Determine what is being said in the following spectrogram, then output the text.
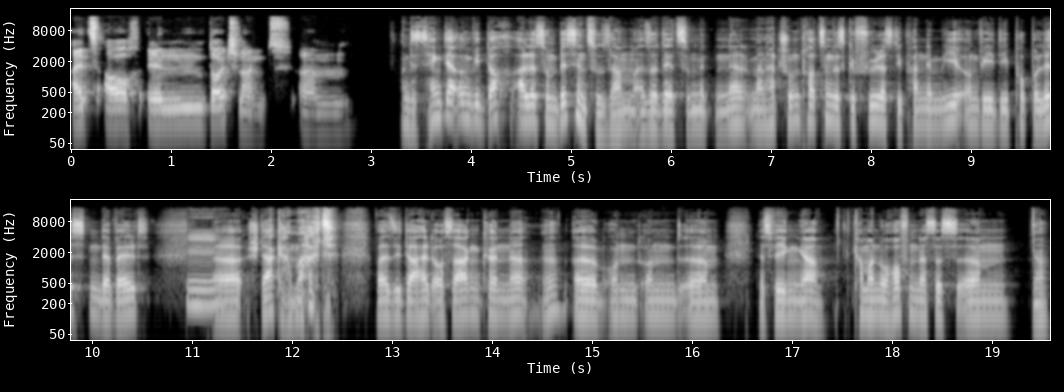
als auch in Deutschland. Ähm, und es hängt ja irgendwie doch alles so ein bisschen zusammen. Also jetzt mit, ne, man hat schon trotzdem das Gefühl, dass die Pandemie irgendwie die Populisten der Welt mhm. äh, stärker macht, weil sie da halt auch sagen können, ne? Äh, und und ähm, deswegen ja, kann man nur hoffen, dass es ähm, ja.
